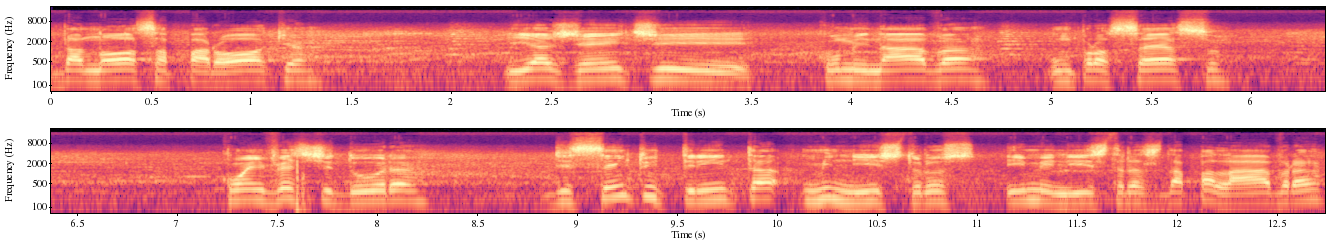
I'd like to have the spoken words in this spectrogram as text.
da nossa paróquia. E a gente culminava um processo com a investidura de 130 ministros e ministras da palavra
